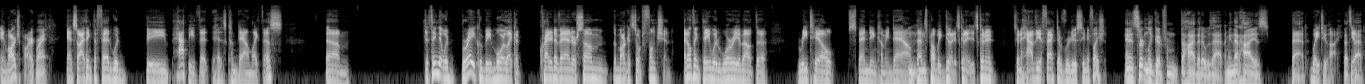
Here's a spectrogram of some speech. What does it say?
in large part. right. And so I think the Fed would be happy that it has come down like this. Um, the thing that would break would be more like a credit event or some the markets don't function. I don't think they would worry about the retail spending coming down. Mhm. That's probably good. It's gonna it's gonna it's gonna have the effect of reducing inflation. And it's certainly good from the high that it was at. I mean, that high is bad. Way too high. That's Yeah. bad.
